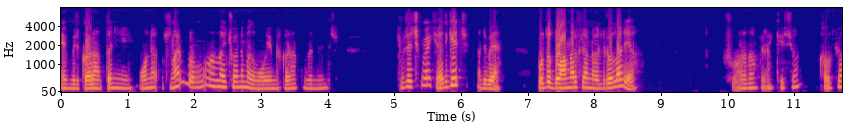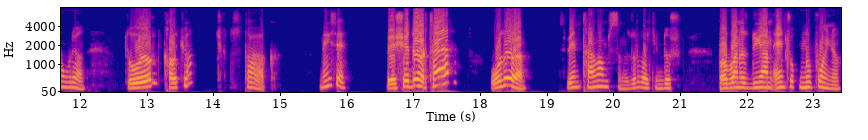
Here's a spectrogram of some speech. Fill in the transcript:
M1 Garant'tan iyi. O ne? Sniper mı? Vallahi hiç oynamadım o M1 Garant mıdır nedir? Kimse çıkmıyor ki. Hadi geç. Hadi be. Burada doğanlar falan öldürüyorlar ya. Şu aradan falan kesiyorsun. Kalkıyorsun vuruyorsun. Doğuyor kalkıyorsun. Çıktı tak. Neyse. 5'e 4 ha? Oğlum. Siz beni tanımamışsınız. Dur bakayım dur. Babanız dünyanın en çok noob oyunu.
